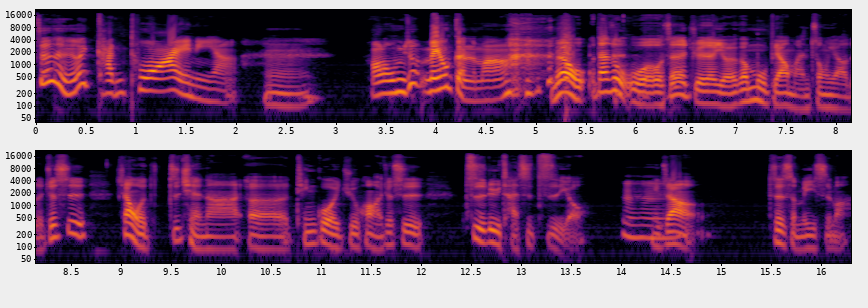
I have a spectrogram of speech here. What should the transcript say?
真的很会砍拖哎你啊！嗯，好了，我们就没有梗了吗？没有，但是我我真的觉得有一个目标蛮重要的，就是像我之前啊，呃，听过一句话，就是自律才是自由。嗯哼，你知道这是什么意思吗？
